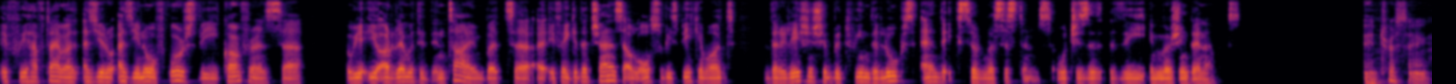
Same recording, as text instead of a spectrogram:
if we have time as you know as you know of course the conference uh, we you are limited in time but uh, if i get a chance i'll also be speaking about the relationship between the loops and the external systems which is the emerging dynamics. Interesting.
